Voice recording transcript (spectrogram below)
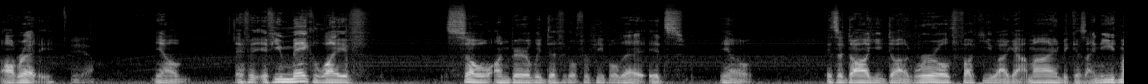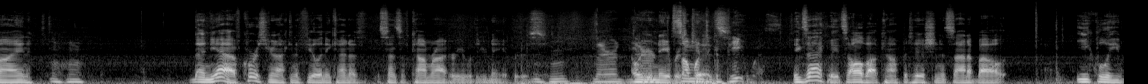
already Yeah. you know, if if you make life so unbearably difficult for people that it's you know, it's a dog eat dog world. Fuck you, I got mine because I need mine. Mm-hmm. Then yeah, of course you're not going to feel any kind of sense of camaraderie with your neighbors. They're, Or they're your neighbor's someone kids. to compete with. Exactly, it's all about competition. It's not about equally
